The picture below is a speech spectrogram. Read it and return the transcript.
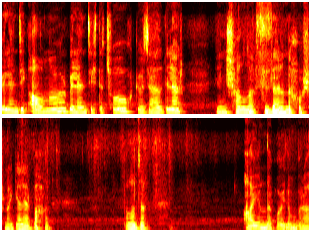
Beləncik alınır. Beləncik də çox gözəldirlər. İnşallah sizlərin də xoşuna gələr. Baxın. Balaca ayını da qoydum bura.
